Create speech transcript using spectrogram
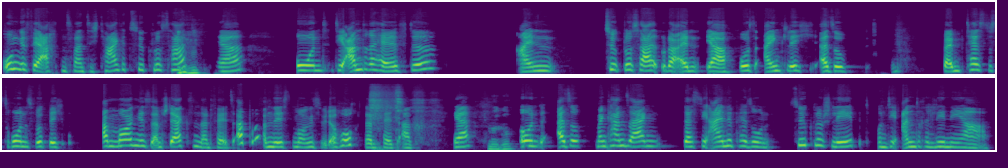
ungefähr 28-Tage-Zyklus hat, Mhm. ja, und die andere Hälfte einen Zyklus hat oder ein, ja, wo es eigentlich, also beim Testosteron ist wirklich, am Morgen ist es am stärksten, dann fällt es ab, am nächsten Morgen ist es wieder hoch, dann fällt es ab. Ja, Mhm. und also man kann sagen, dass die eine Person zyklisch lebt und die andere linear.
